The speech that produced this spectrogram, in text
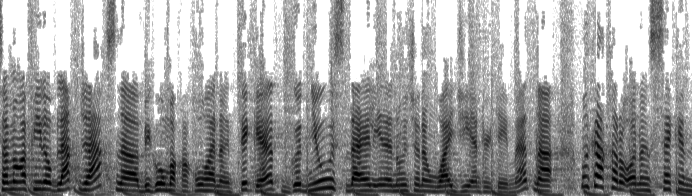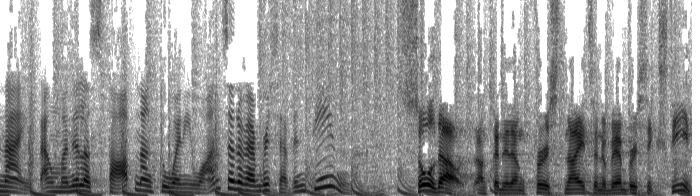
Sa mga Philo Blackjacks na bigo makakuha ng ticket, good news dahil inanunsyo ng YG Entertainment na magkakaroon ng second night ang Manila Stop ng 221 sa November 17. Sold out ang kanilang first night sa November 16.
